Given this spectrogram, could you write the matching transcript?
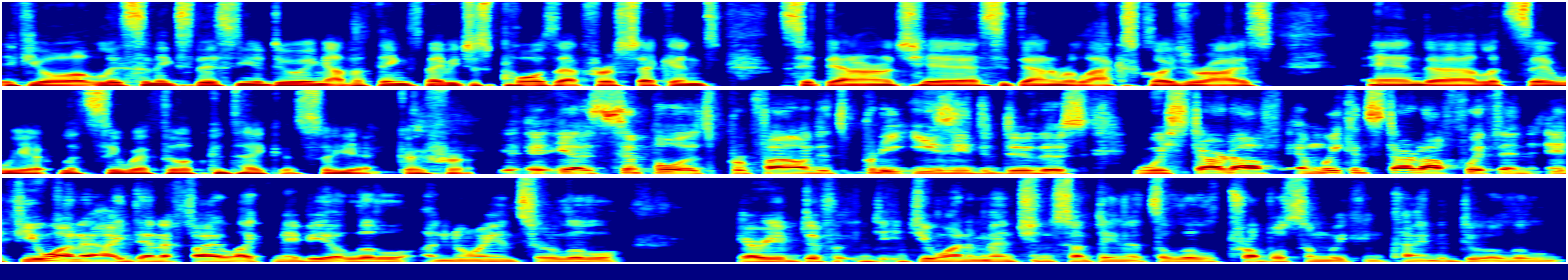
if you're listening to this and you're doing other things, maybe just pause that for a second, sit down on a chair, sit down and relax, close your eyes, and uh, let's say we let's see where Phillip can take us. So yeah, go for it. Yeah, it's simple. It's profound. It's pretty easy to do this. We start off, and we can start off with, and if you want to identify like maybe a little annoyance or a little area of difficulty, do you want to mention something that's a little troublesome? We can kind of do a little.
